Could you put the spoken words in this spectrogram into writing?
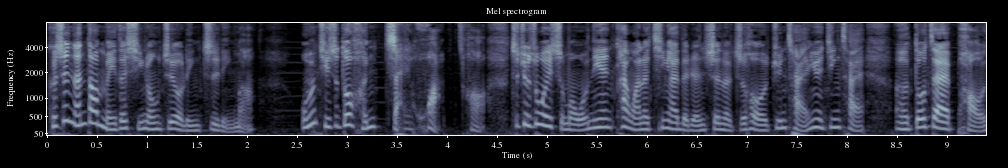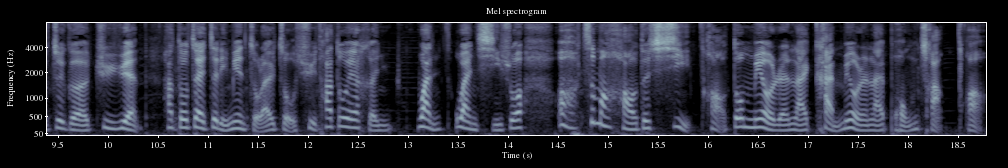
可是，难道美的形容只有林志玲吗？我们其实都很窄化。好，这就是为什么我那天看完了《亲爱的人生》了之后，君彩因为君彩呃都在跑这个剧院，他都在这里面走来走去，他都会很惋惋惜说：哦，这么好的戏，好都没有人来看，没有人来捧场。好。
